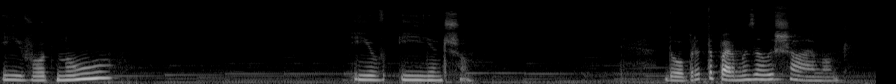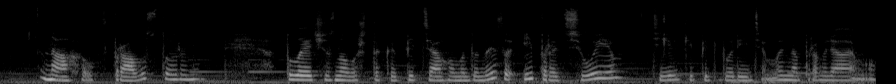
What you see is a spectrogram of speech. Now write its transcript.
І в одну, і в іншу. Добре, тепер ми залишаємо нахил в праву сторону. Плечі знову ж таки підтягуємо донизу і працюємо тільки підборіддя. Ми направляємо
